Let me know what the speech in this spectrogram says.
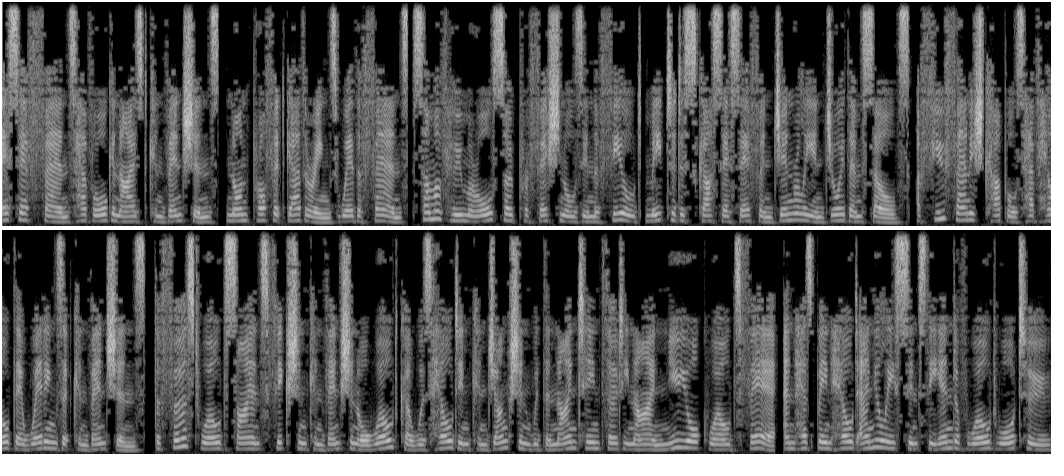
SF fans have organized conventions, non-profit gatherings where the fans some of whom are also professionals in the field meet to discuss SF and generally enjoy themselves. A few fanish couples have held their weddings at conventions. The first World Science Fiction Convention or Worldcon was held in conjunction with the 1939 New York World's Fair, and has been held annually since the end of World War II.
